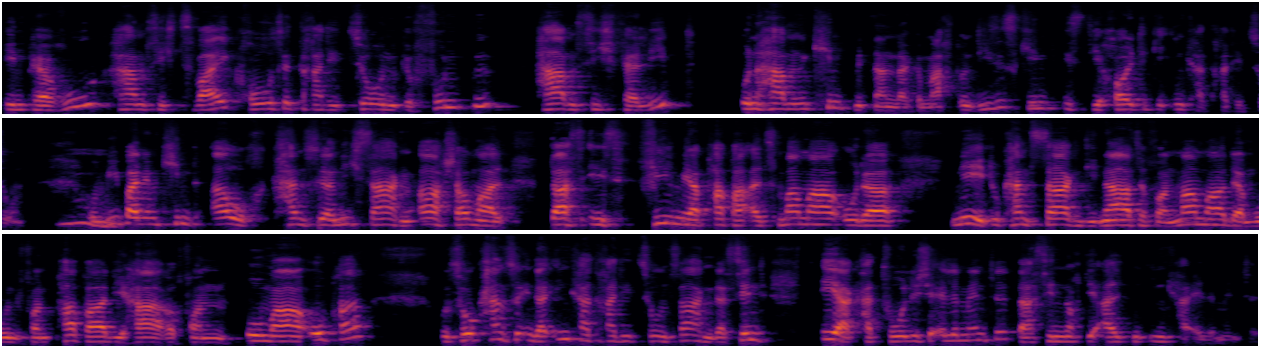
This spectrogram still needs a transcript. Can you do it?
in Peru haben sich zwei große Traditionen gefunden, haben sich verliebt und haben ein Kind miteinander gemacht. Und dieses Kind ist die heutige Inka-Tradition. Und wie hm. bei einem Kind auch, kannst du ja nicht sagen, ach, schau mal, das ist viel mehr Papa als Mama oder nee, du kannst sagen, die Nase von Mama, der Mund von Papa, die Haare von Oma, Opa. Und so kannst du in der Inka-Tradition sagen, das sind eher katholische Elemente, das sind noch die alten Inka-Elemente.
